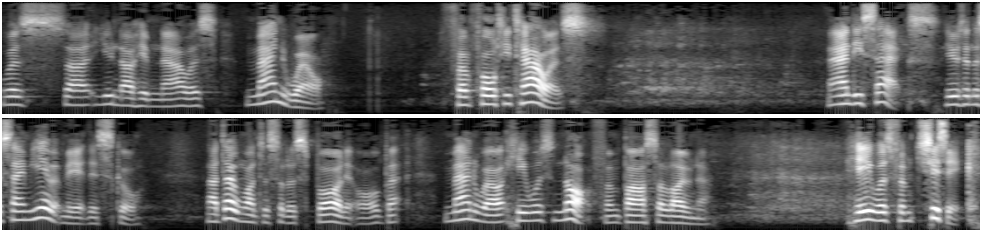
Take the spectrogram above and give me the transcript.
Was uh, you know him now as Manuel from Fawlty Towers. Andy Sachs. He was in the same year at me at this school. And I don't want to sort of spoil it all, but Manuel, he was not from Barcelona. he was from Chiswick.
